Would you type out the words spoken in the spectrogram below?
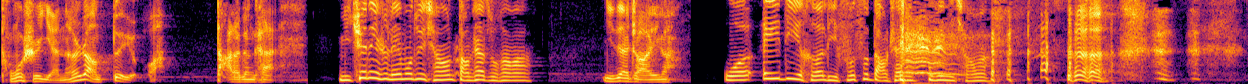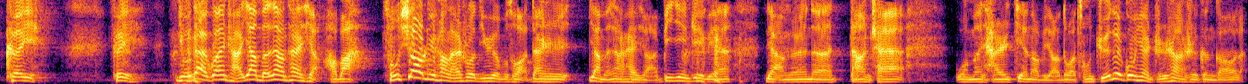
同时也能让队友啊打得更开。你确定是联盟最强挡拆组合吗？你再找一个，我 AD 和里弗斯挡拆不比你强吗？可以，可以，有待观察，样本量太小，好吧？从效率上来说的确不错，但是样本量太小，毕竟这边 两个人的挡拆，我们还是见到比较多，从绝对贡献值上是更高的。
